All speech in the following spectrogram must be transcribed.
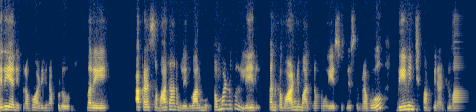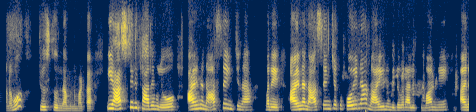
ఏరి అని ప్రభు అడిగినప్పుడు మరి అక్కడ సమాధానం లేదు. వారు తొమ్మండుకులు లేరు. కనుక వాడిని మాత్రము యేసుక్రీస్తు ప్రభు దీవించి పంపినట్లు మనము చూస్తున్నాం అనమాట ఈ ఆశ్చర్య కార్యములు ఆయనను ఆశ్రయించిన మరి ఆయనను ఆశ్రయించకపోయినా నాయుని విధవరాలి కుమార్ని ఆయన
